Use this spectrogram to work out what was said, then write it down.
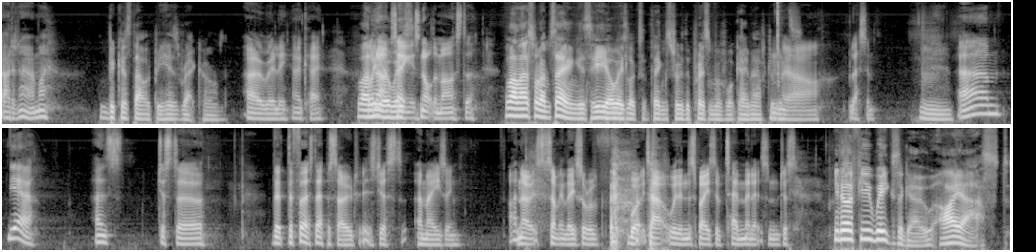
I don't know, am I? Because that would be his retcon. Oh, really? Okay. Well, Well, no, I'm always- saying it's not the Master. well, that's what I'm saying. Is he always looks at things through the prism of what came afterwards? Yeah, bless him. Hmm. Um, yeah, and it's just uh, the the first episode is just amazing. I know it's something they sort of worked out within the space of ten minutes, and just You know, a few weeks ago, I asked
